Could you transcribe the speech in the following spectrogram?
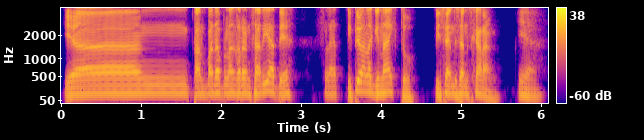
Yang tanpa ada pelanggaran syariat ya. flat Itu yang lagi naik tuh. Desain-desain sekarang. iya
